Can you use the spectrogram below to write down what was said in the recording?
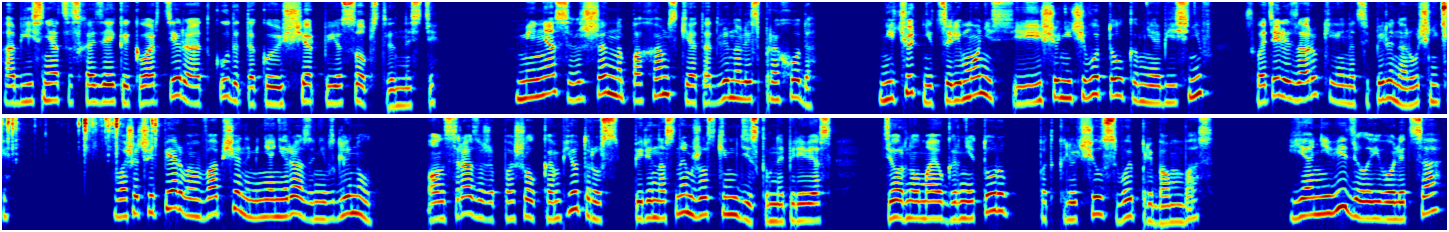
объясняться с хозяйкой квартиры, откуда такой ущерб ее собственности. Меня совершенно по-хамски отодвинули с прохода. Ничуть не церемонясь и еще ничего толком не объяснив, схватили за руки и нацепили наручники. Вошедший первым вообще на меня ни разу не взглянул. Он сразу же пошел к компьютеру с переносным жестким диском наперевес, дернул мою гарнитуру, подключил свой прибамбас. Я не видела его лица,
